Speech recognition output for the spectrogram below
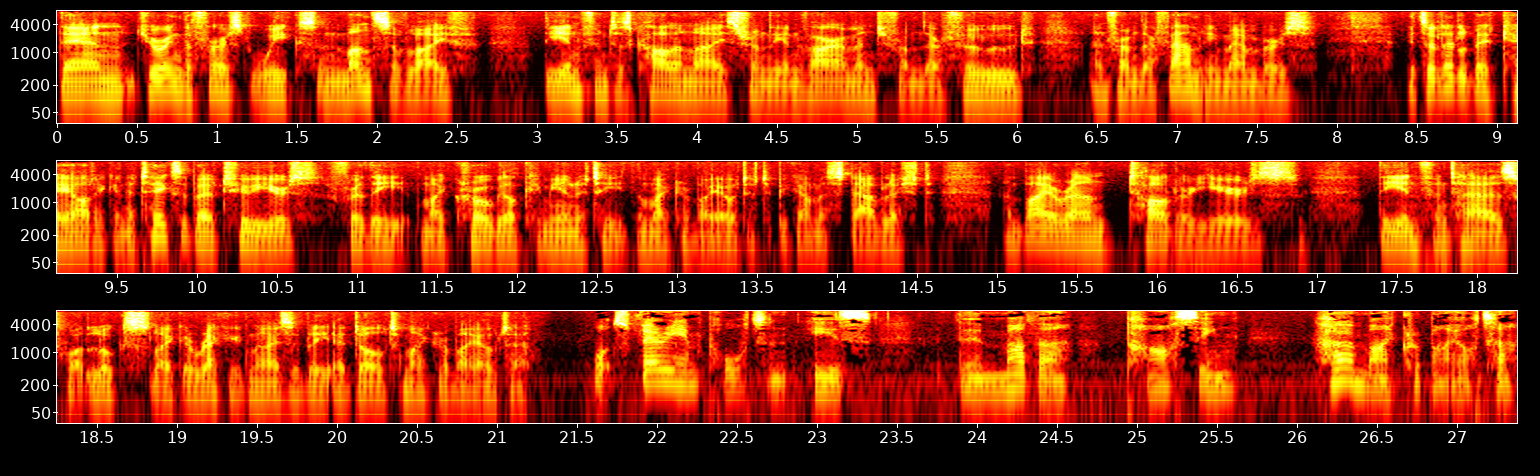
Then, during the first weeks and months of life, the infant is colonized from the environment, from their food, and from their family members it's a little bit chaotic and it takes about two years for the microbial community, the microbiota, to become established. And by around toddler years, the infant has what looks like a recognizably adult microbiota. What's very important is the mother passing her microbiota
